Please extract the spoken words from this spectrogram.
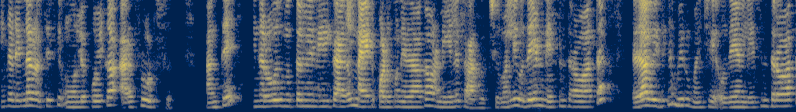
ఇంకా డిన్నర్ వచ్చేసి ఓన్లీ పుల్కా అర ఫ్రూట్స్. అంతే. ఇంకా రోజు మొత్తం మీరు నీళ్ళు తాగాలి. నైట్ పడుకునేదాకా ఆ నీళ్ళు తాగొచ్చు. మళ్ళీ ఉదయం లేసిన తర్వాత యథావిధిగా మీరు మంచి ఉదయం లేచిన తర్వాత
